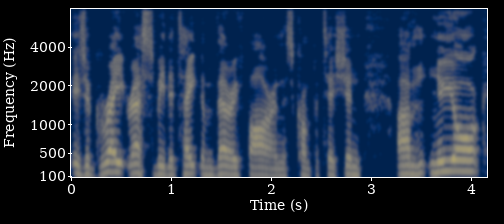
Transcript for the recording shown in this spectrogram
is a great recipe to take them very far in this competition. Um, New York,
